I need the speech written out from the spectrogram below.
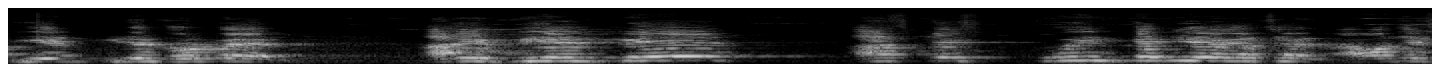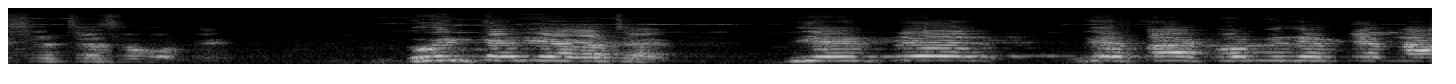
বিএনপি ধরবেন। আরে বিএনপি আজকে তুইনকে নিয়ে গেছেন আমাদের স্বেচ্ছাসেবকে তুইনকে নিয়ে গেছেন। বিএনপির নেতা কর্মীদেরকে না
